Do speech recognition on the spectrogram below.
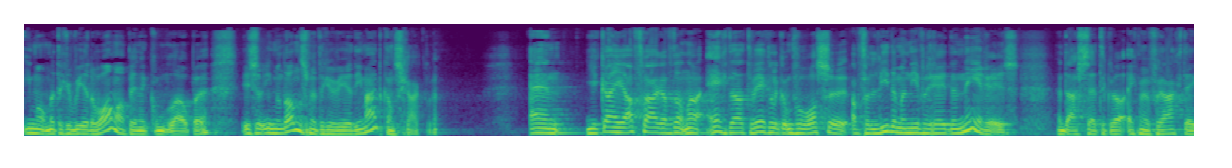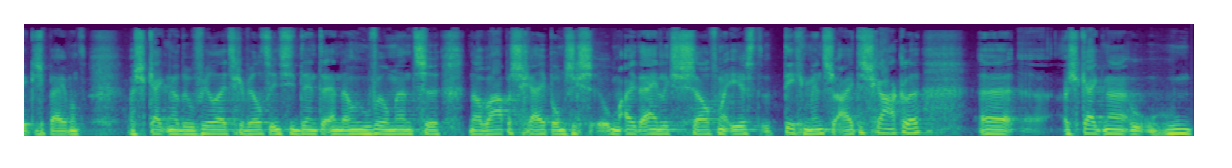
iemand met een geweer de Walmart binnenkomt lopen, is er iemand anders met een geweer die hem uit kan schakelen. En je kan je afvragen of dat nou echt daadwerkelijk een volwassen, een valide manier van redeneren is. En daar zet ik wel echt mijn vraagtekens bij. Want als je kijkt naar de hoeveelheid geweldsincidenten en dan hoeveel mensen naar wapens grijpen om, zich, om uiteindelijk zichzelf maar eerst tig mensen uit te schakelen. Uh, als je kijkt naar hoe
